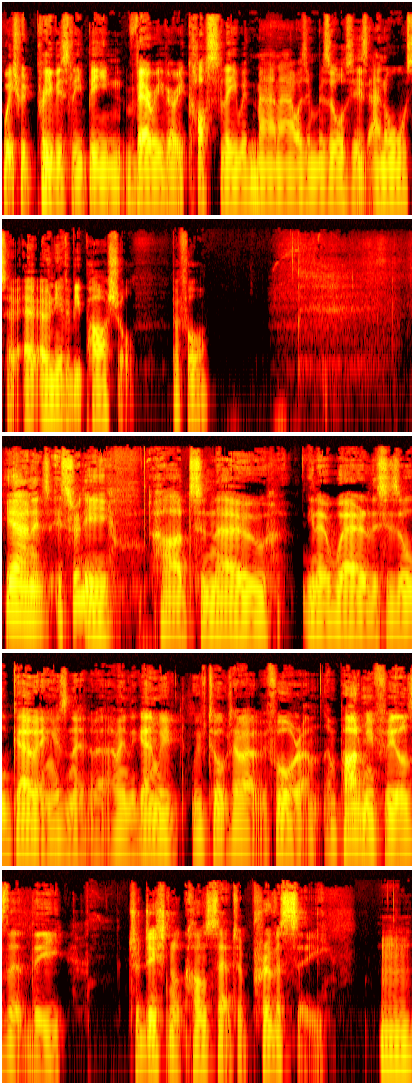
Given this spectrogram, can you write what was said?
which would previously been very very costly with man hours and resources and also only ever be partial before yeah and it's it's really hard to know you know where this is all going isn't it i mean again we've we've talked about it before and part of me feels that the traditional concept of privacy mm.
